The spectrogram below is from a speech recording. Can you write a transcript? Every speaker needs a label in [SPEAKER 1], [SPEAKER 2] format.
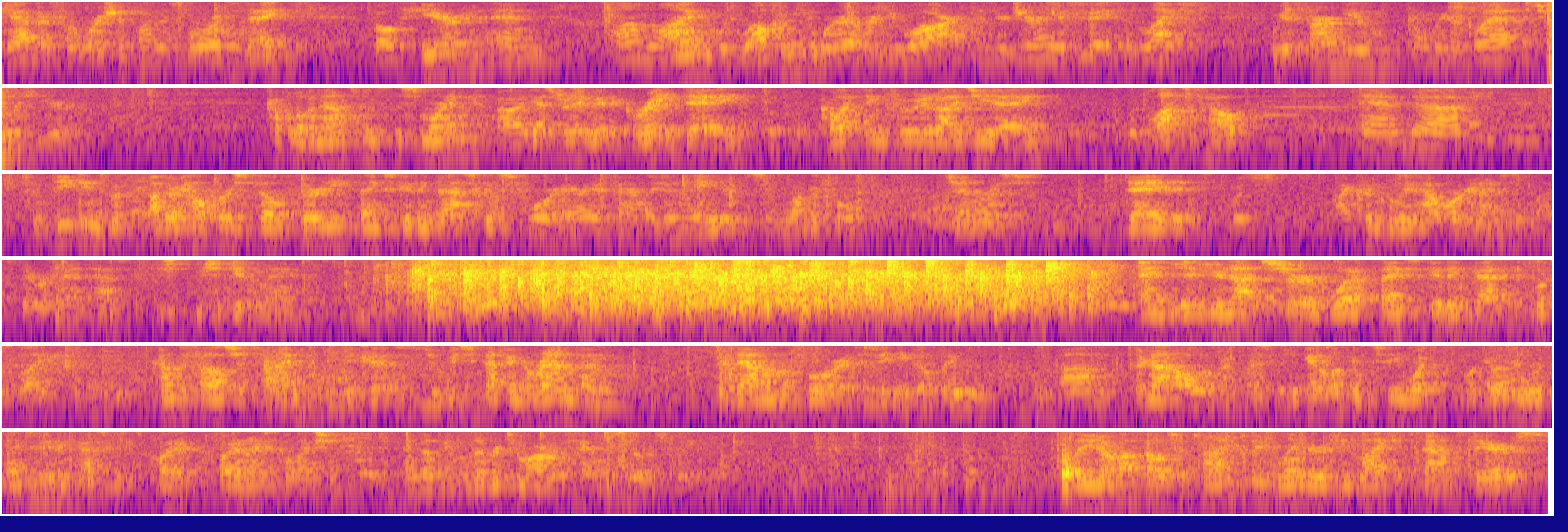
[SPEAKER 1] gather for worship on this Lord's Day, both here and online. We welcome you wherever you are in your journey of faith and life. We affirm you, and we are glad that you are here. A couple of announcements this morning. Uh, yesterday we had a great day collecting food at IGA with lots of help, and uh, some deacons with other helpers filled 30 Thanksgiving baskets for area families in need. It was a wonderful, generous day that was, I couldn't believe how organized it was. They were fantastic. You should, you should give them a hand. And if you're not sure what a Thanksgiving basket looks like, come to fellowship time because you'll be stepping around them. They're down on the floor at the CD building. Um, they're not all over the place, but you'll get a look and see what, what goes into a Thanksgiving basket. It's quite a, quite a nice collection. And they'll be delivered tomorrow to Family Service League. So you know about fellowship time. Please linger if you'd like. It's downstairs,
